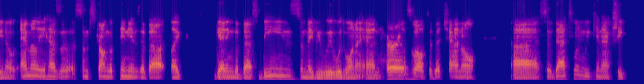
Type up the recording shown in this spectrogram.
you know emily has uh, some strong opinions about like getting the best beans. So maybe we would want to add her as well to the channel. Uh, so that's when we can actually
